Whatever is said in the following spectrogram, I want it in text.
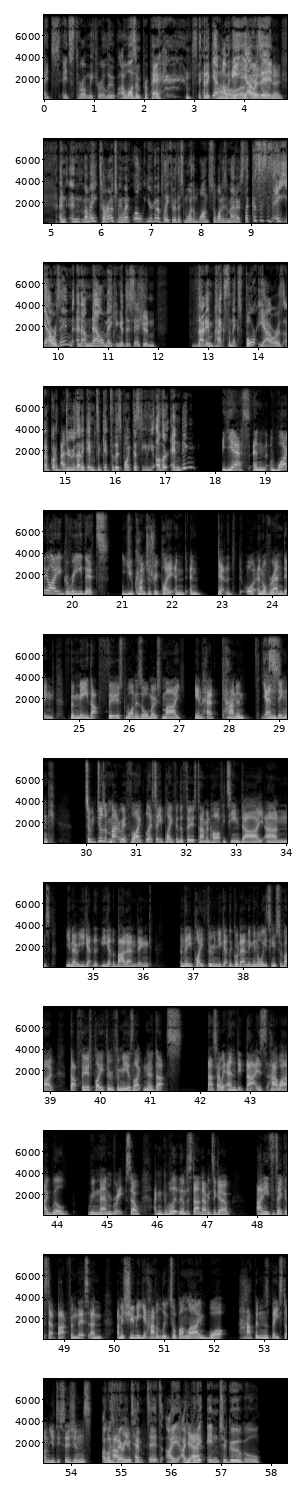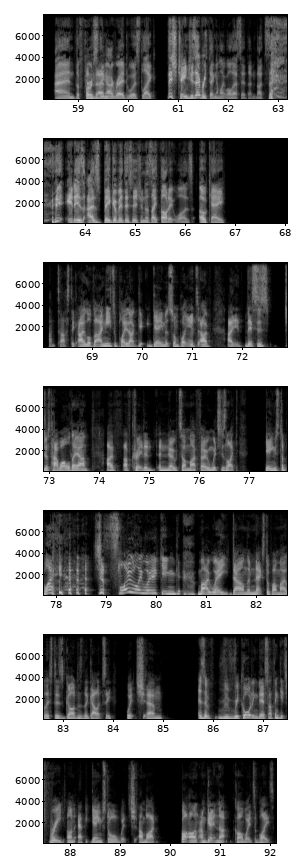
it's it's thrown me through a loop. I wasn't prepared, and again, I'm Oh, 80 okay, hours in, okay. and and my mate turned around to me and went, "Well, you're going to play through this more than once, so what does it matter?" It's like because this is 80 hours in, and I'm now making a decision that impacts the next 40 hours, and I've got to And- do that again to get to this point to see the other ending. yes and while i agree that you can't just replay it and and get the, another ending for me that first one is almost my in-head canon Yes. ending. So it doesn't matter if, like, let's say you play through the first time and half your team die, and you know you get the you get the bad ending, and then you play through and you get the good ending, and all your team survive. That first playthrough for me is like, no, that's that's how it ended. That is how I will remember it. So I can completely understand having to go. I need to take a step back from this, and I'm assuming you haven't looked up online what happens based on your decisions. I was very you? tempted. I, I Yeah. put it into Google, and the first then- thing I read was like, "This changes everything." I'm like, "Well, that's it then. That's it is as big of a decision as I thought it was." Okay, Fantastic. I love that. I need to play that g- game at some point. It's I've I this is just how old I am. I've I've created a, a note on my phone which is like games to play. just slowly working my way down them. Next up on my list is Guardians of the Galaxy, which um as of recording this, I think it's free on Epic Game Store, which I'm like, but on, I'm getting that. Can't wait to play it.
